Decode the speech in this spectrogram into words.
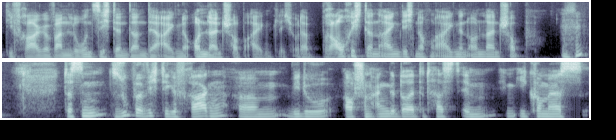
die Frage, wann lohnt sich denn dann der eigene Online-Shop eigentlich? Oder brauche ich dann eigentlich noch einen eigenen Online-Shop? Mhm. Das sind super wichtige Fragen. Ähm, wie du auch schon angedeutet hast, im, E-Commerce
